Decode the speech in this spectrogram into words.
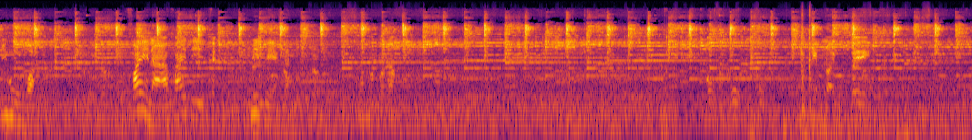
มีหุงว่ะไฟน่ะไฟที่แผมีแผงน่ะทั้งหมดหมดแล้ว นิ่มๆหน่อยบุฟเฟ่ต์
